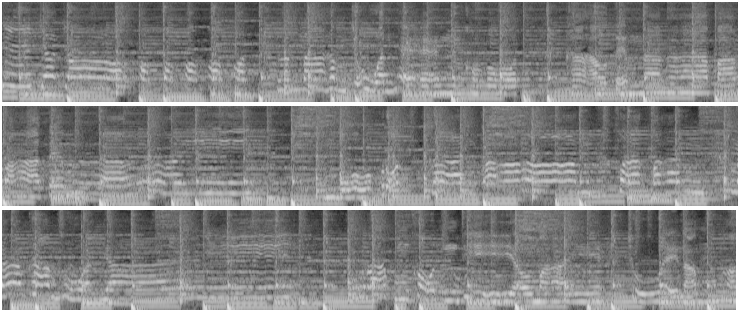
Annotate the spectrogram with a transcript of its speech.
มื่อไรจะจอดและน้ำจวนแห่งคอดข้าวเต็มนาปลาราเต็มไหลโบกรถผ่านทางฝากฟันน้ำข้ามหัวใหญ่รับคนเที่ยวใหม่ ช่วยนำพา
